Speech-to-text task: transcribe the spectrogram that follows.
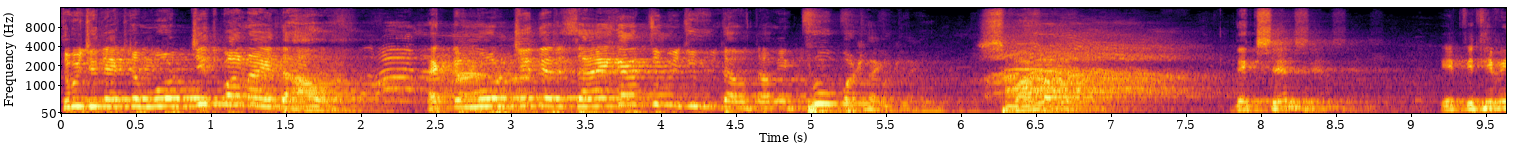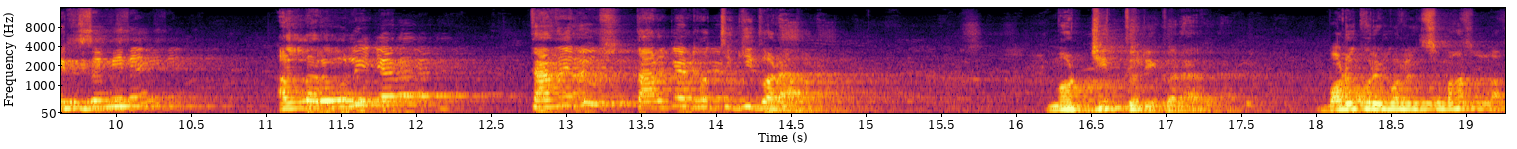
তুমি যদি একটা মসজিদ বানাই দাও একটা মসজিদের জায়গা তুমি যদি দাও, তো আমি ফু পাঠাই দেখছেন? এই পৃথিবীর জমিনে আল্লাহর অলি যারা, তাদের টার্গেট হচ্ছে কি করা? মসজিদ তৈরি করা। বড় করে বলেন সুবহানাল্লাহ।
